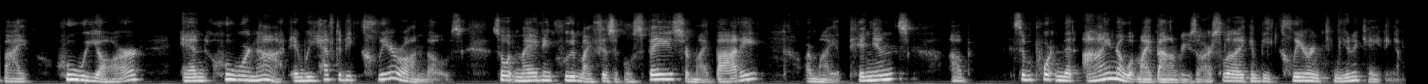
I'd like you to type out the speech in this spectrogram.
by who we are and who we're not. And we have to be clear on those. So it might include my physical space or my body or my opinions. Uh, it's important that I know what my boundaries are so that I can be clear in communicating them.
